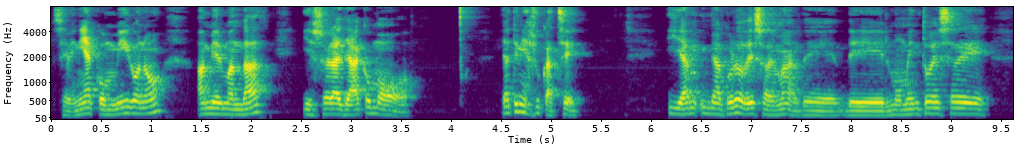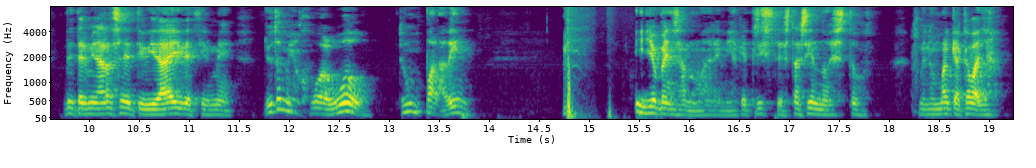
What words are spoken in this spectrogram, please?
se venía conmigo, ¿no? A mi hermandad. Y eso era ya como, ya tenía su caché. Y ya me acuerdo de eso además, del de, momento ese de, terminar la selectividad y decirme, yo también juego al WoW, tengo un paladín. Y yo pensando, madre mía, qué triste está siendo esto. Menos mal que acaba ya.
